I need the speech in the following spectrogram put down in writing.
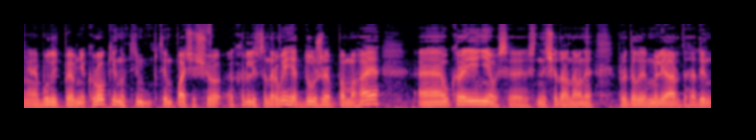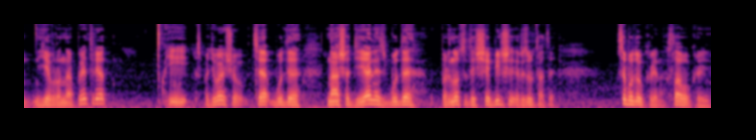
е, будуть певні кроки. Ну тим, тим паче, що Королівство Норвегія дуже допомагає е, Україні. Ось е, нещодавно вони придали мільярд один євро на Петріот. І сподіваюся, що це буде наша діяльність буде приносити ще більші результати. Це буде Україна. Слава Україні!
